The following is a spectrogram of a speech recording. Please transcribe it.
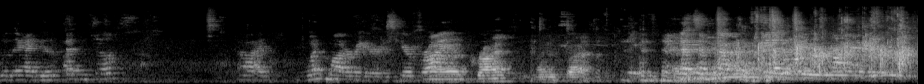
Will they identify themselves? Uh, one moderator is here, Brian. Uh, Brian, my name's Brian. But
